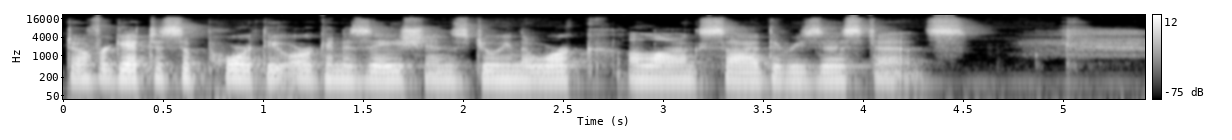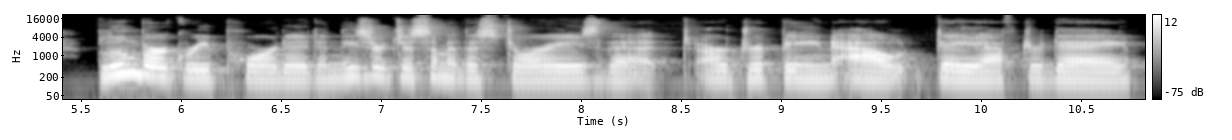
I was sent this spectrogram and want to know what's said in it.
Don't forget to support the organizations doing the work alongside the resistance. Bloomberg reported, and these are just some of the stories that are dripping out day after day,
